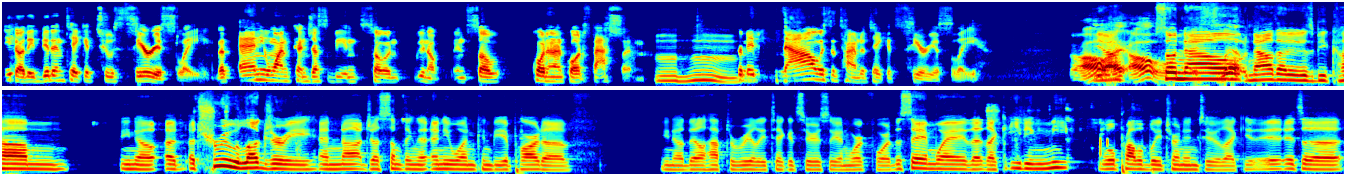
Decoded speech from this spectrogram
you know they didn't take it too seriously. That anyone can just be in so you know in so quote unquote fashion. Hmm so maybe now is the time to take it seriously. Oh, Yeah. I, oh. so now now that it has become you know a, a true luxury and not just something that anyone can be a part of you know they'll have to really take it seriously and work for it. The same way that like eating meat will probably turn into like it, it's a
